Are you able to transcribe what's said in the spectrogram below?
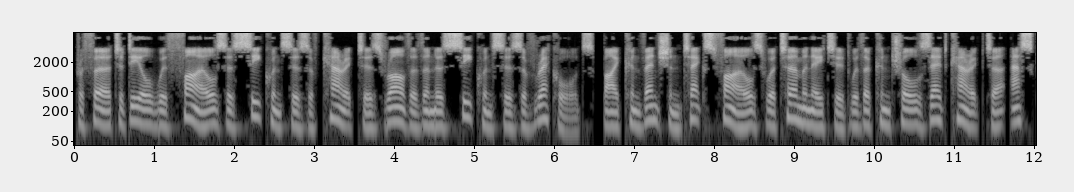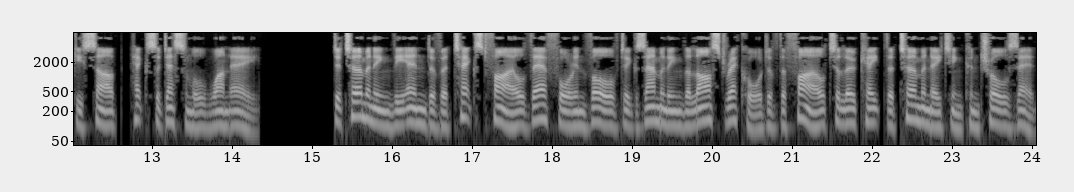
prefer to deal with files as sequences of characters rather than as sequences of records, by convention text files were terminated with a Control-Z character ASCII sub, hexadecimal 1A. Determining the end of a text file therefore involved examining the last record of the file to locate the terminating Control-Z.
